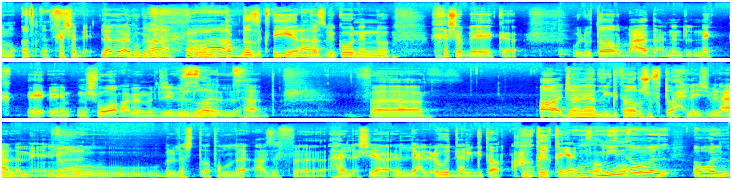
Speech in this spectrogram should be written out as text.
المقدس خشبة لا لا هو بيكون آه، آه. مقدس كثير آه. بس بيكون إنه خشبة هيك والأوتار بعاد عن ال neck يعني مشوار على ما تجيب هاد ف آه إجاني هذا الجيتار وشفته أحلى شيء بالعالم يعني نعم. وبلشت أطلع أعزف آه، هاي الأشياء اللي على العود على الجيتار حقيقي يعني مين موضوع. اول أول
